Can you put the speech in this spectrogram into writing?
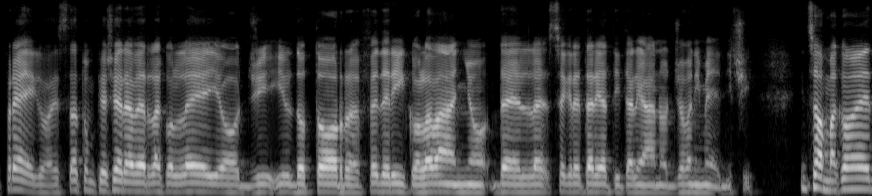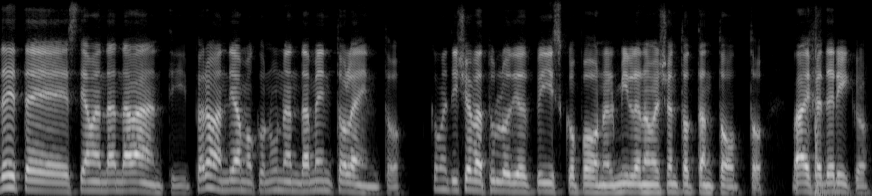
Prego, è stato un piacere averla con lei oggi, il dottor Federico Lavagno del Segretariato Italiano Giovani Medici. Insomma, come vedete, stiamo andando avanti, però andiamo con un andamento lento, come diceva Tullo di Episcopo nel 1988. Vai Federico.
